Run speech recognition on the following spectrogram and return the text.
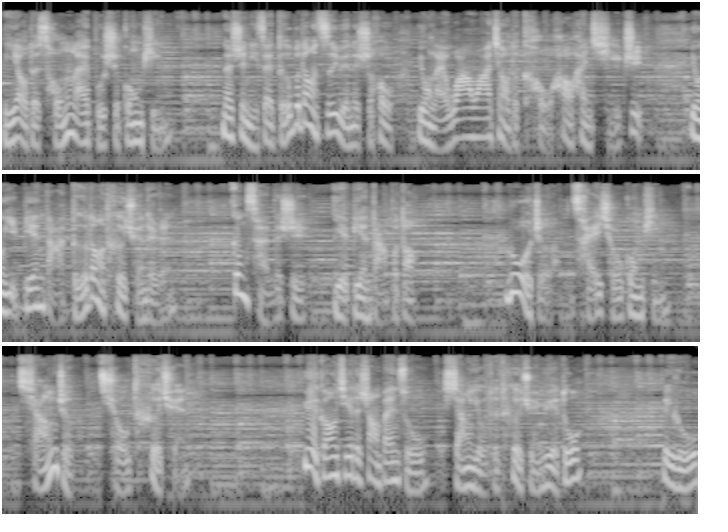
你要的从来不是公平，那是你在得不到资源的时候用来哇哇叫的口号和旗帜，用以鞭打得到特权的人。更惨的是，也鞭打不到。弱者才求公平，强者求特权。越高阶的上班族享有的特权越多。例如，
